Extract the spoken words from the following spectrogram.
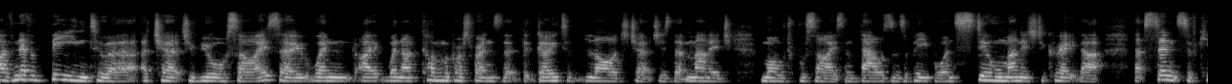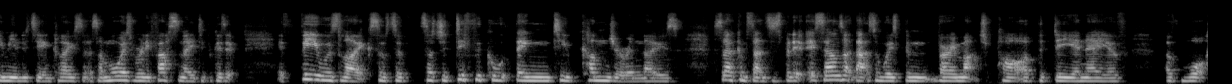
I've never been to a, a, church of your size. So when I when I've come across friends that, that go to large churches that manage multiple sites and thousands of people and still manage to create that that sense of community and closeness, I'm always really fascinated because it it feels like sort of such a difficult thing to conjure in those circumstances. But it, it sounds like that's always been very much part of the DNA of of what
